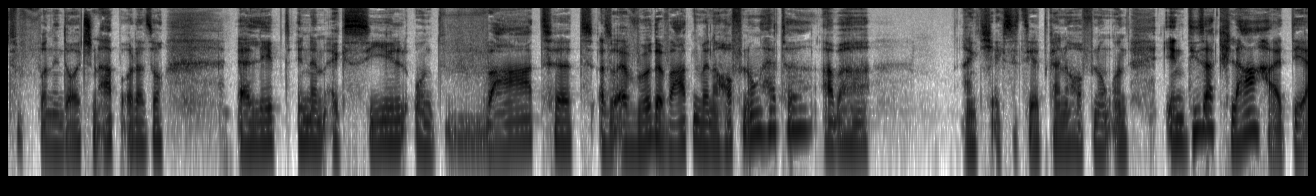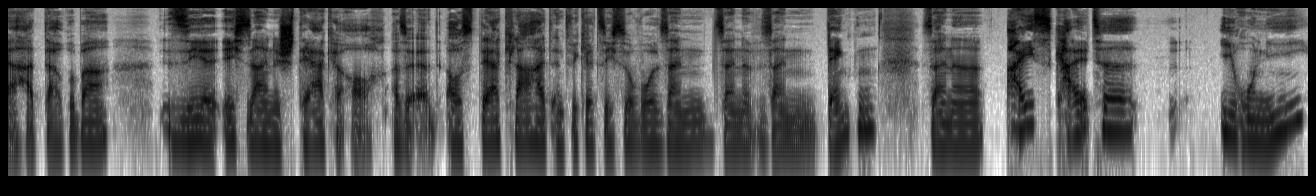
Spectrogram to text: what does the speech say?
von den Deutschen ab oder so. Er lebt in einem Exil und wartet, also er würde warten, wenn er Hoffnung hätte, aber eigentlich existiert keine Hoffnung. Und in dieser Klarheit, die er hat darüber, sehe ich seine Stärke auch. Also aus der Klarheit entwickelt sich sowohl sein, seine, sein Denken, seine eiskalte Ironie,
